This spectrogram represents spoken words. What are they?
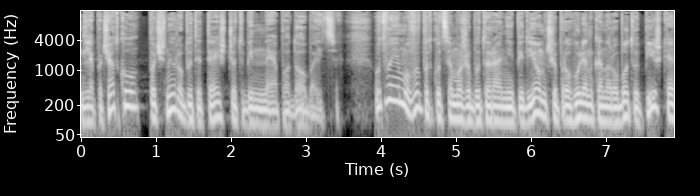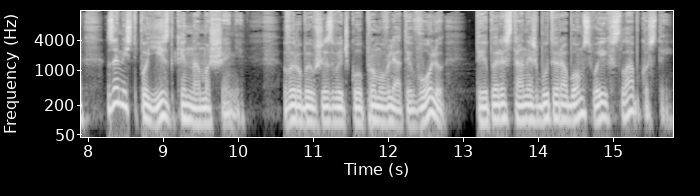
Для початку почни робити те, що тобі не подобається. У твоєму випадку це може бути ранній підйом чи прогулянка на роботу пішки замість поїздки на машині. Виробивши звичку промовляти волю, ти перестанеш бути рабом своїх слабкостей.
